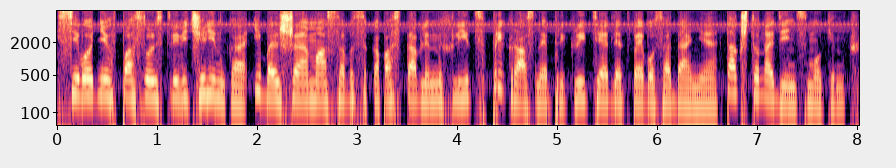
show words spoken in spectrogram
Сегодня в посольстве вечеринка и большая масса высокопоставленных лиц – прекрасное прикрытие для твоего задания, так что надень смокинг.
